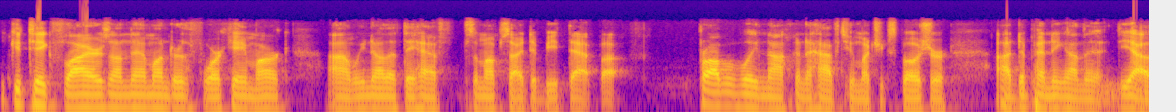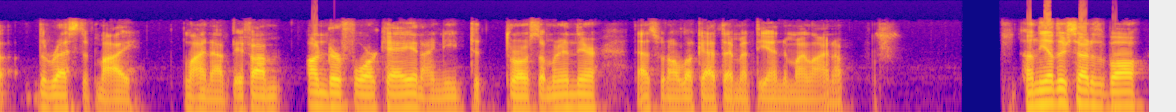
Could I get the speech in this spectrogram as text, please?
you could take flyers on them under the 4K mark. Uh, we know that they have some upside to beat that, but probably not going to have too much exposure, uh, depending on the yeah the rest of my lineup. If I'm under 4K and I need to throw someone in there, that's when I'll look at them at the end of my lineup. On the other side of the ball,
